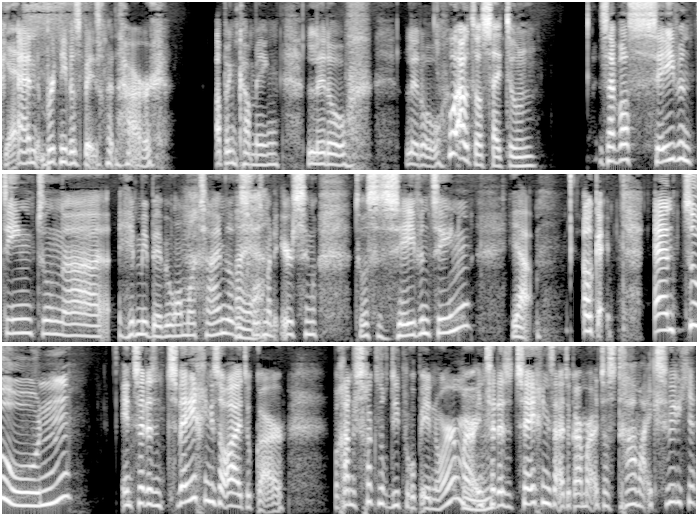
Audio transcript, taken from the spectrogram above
Yes. En Britney was bezig met haar up-and-coming little, little Hoe oud was zij toen? Zij was 17 toen eh, Hit Me Baby One More Time. Dat was Oh, ja. volgens mij de eerste single. Toen was ze 17. Ja, oké. En toen, in 2002 gingen ze al uit elkaar. We gaan er straks nog dieper op in hoor. Maar Mhm. in 2002 gingen ze uit elkaar. Maar het was drama. Ik zweer het je,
